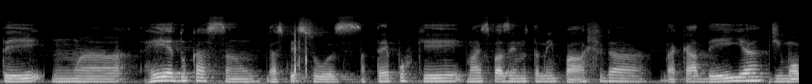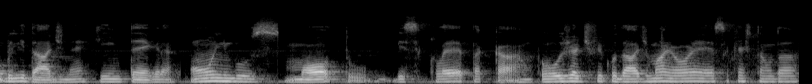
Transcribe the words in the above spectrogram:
ter uma reeducação das pessoas, até porque nós fazemos também parte da, da cadeia de mobilidade, né? que integra ônibus moto, bicicleta, carro. Hoje a dificuldade maior é essa questão da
